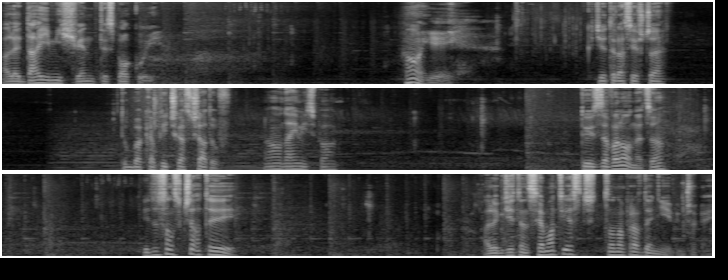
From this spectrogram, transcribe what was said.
Ale daj mi święty spokój. Ojej. Gdzie teraz jeszcze? Tu była kapliczka z krzatów. No, daj mi spokój. Tu jest zawalone, co? I to są skrzaty. Ale gdzie ten schemat jest, to naprawdę nie wiem, czekaj.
